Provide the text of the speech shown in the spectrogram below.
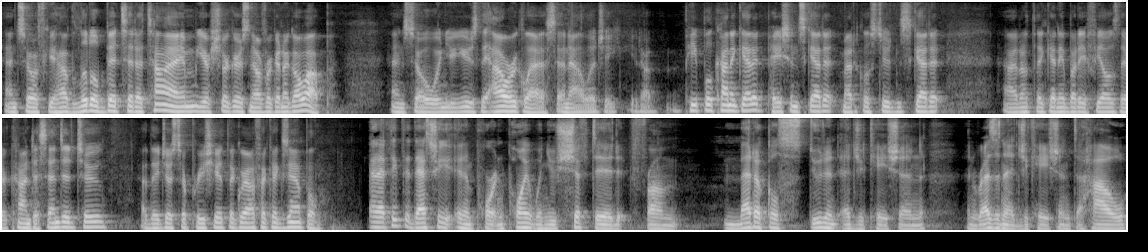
And so, if you have little bits at a time, your sugar is never going to go up. And so when you use the hourglass analogy, you know, people kind of get it, patients get it, medical students get it. I don't think anybody feels they're condescended to. Uh, They just appreciate the graphic example. And I think that that's actually an important point when you shifted from medical student education and resident education to how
